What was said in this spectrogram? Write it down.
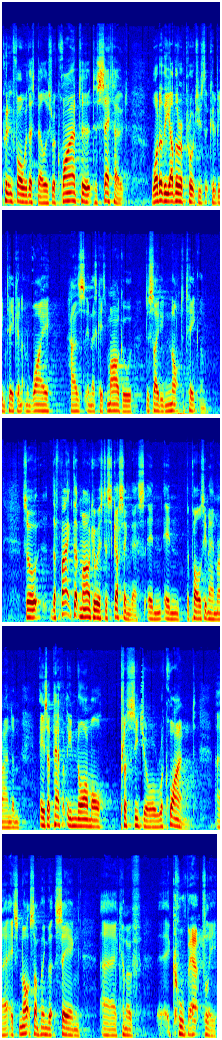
putting forward this bill is required to, to set out what are the other approaches that could have been taken, and why has, in this case, Margo, decided not to take them. So, the fact that Margo is discussing this in, in the policy memorandum is a perfectly normal procedural requirement. Uh, it's not something that's saying uh, kind of uh, covertly,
